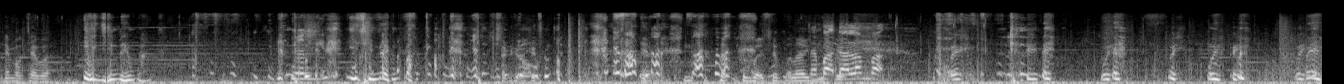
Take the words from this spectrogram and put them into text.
nembak siapa? Izin nembak. Izin nembak. Coba siapa lagi? Tembak dalam Pak. Wih, wih, wih, wih.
